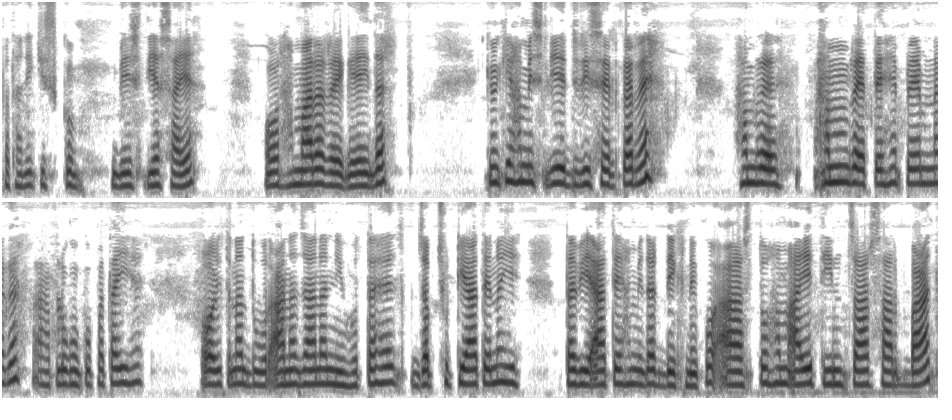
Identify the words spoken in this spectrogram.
पता नहीं किसको बेच दिया शायद, और हमारा रह गया इधर, क्योंकि हम इसलिए रीसेल कर रहे हैं। हम रह, हम रहते हैं प्रेम नगर आप लोगों को पता ही है। और इतना दूर आना जाना नहीं होता है। जब छुट्टी आते ना ये, तभी आते हम इधर देखने को। आज तो हम आए तीन चार साल बाद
